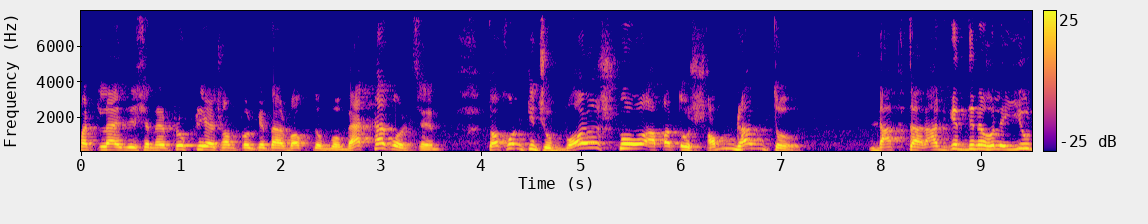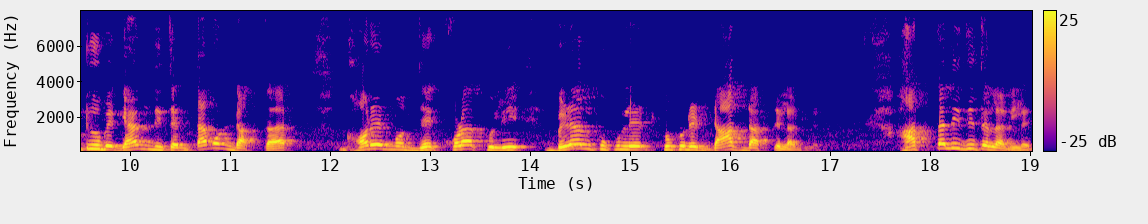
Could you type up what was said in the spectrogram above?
ফার্টিলাইজেশনের প্রক্রিয়া সম্পর্কে তার বক্তব্য ব্যাখ্যা করছেন, তখন কিছু বয়স্ক, আপাত সম্ভ্রান্ত ডাক্তার, আজকের দিনে হলে ইউটিউবে জ্ঞান দিতেন তেমন ডাক্তার, ঘরের মধ্যে খোড়াখুলি, বিড়াল কুকুরের কুকুরের ডাক ডাকতে লাগলেন। হাততালি দিতে লাগলেন।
